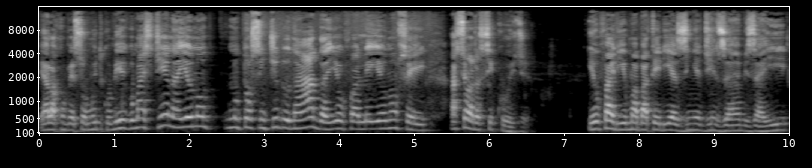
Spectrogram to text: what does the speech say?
Ela conversou muito comigo, mas Tina, eu não, não tô sentindo nada. E eu falei, eu não sei. A senhora se cuide. Eu faria uma bateriazinha de exames aí,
